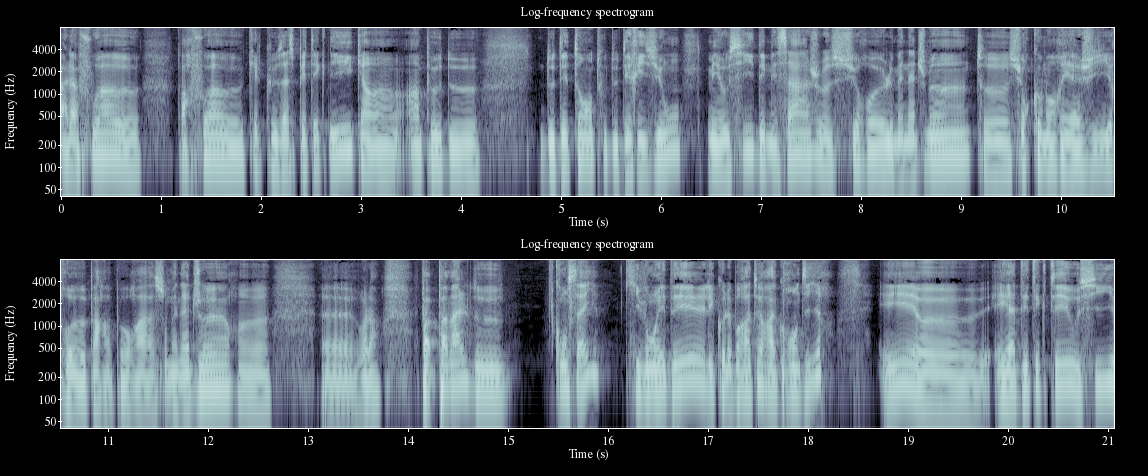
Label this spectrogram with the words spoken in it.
à la fois parfois quelques aspects techniques un, un peu de de détente ou de dérision, mais aussi des messages sur euh, le management, euh, sur comment réagir euh, par rapport à son manager. voilà, pas, mal de conseils qui vont aider les collaborateurs à grandir et, et à détecter aussi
